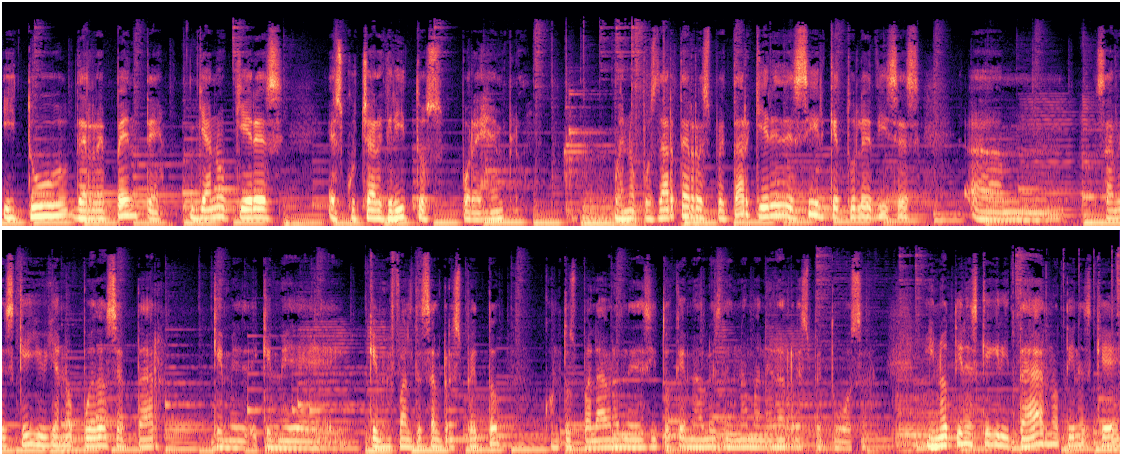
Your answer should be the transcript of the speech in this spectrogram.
y tú de repente ya no quieres escuchar gritos, por ejemplo, bueno, pues darte a respetar quiere decir que tú le dices, ¿sabes qué? Yo ya no puedo aceptar que me, que, me, que me faltes al respeto con tus palabras, necesito que me hables de una manera respetuosa. Y no tienes que gritar, no tienes que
